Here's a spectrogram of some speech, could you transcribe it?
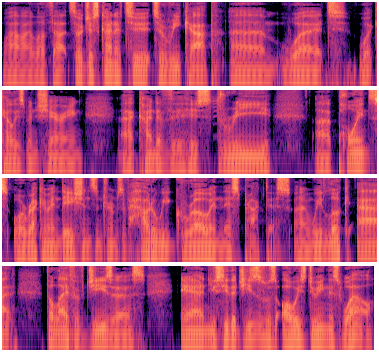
Wow, I love that. So just kind of to to recap um, what what Kelly's been sharing, uh, kind of his three uh, points or recommendations in terms of how do we grow in this practice. Uh, we look at the life of Jesus. And you see that Jesus was always doing this well.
